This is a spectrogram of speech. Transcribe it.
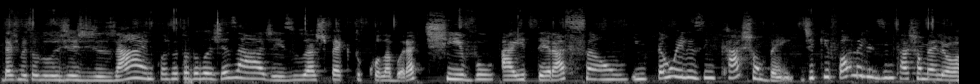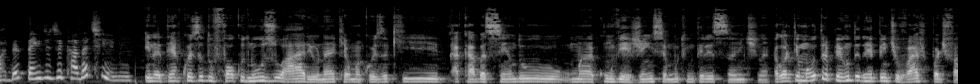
das metodologias de design com as metodologias ágeis, o aspecto colaborativo, a iteração. Então eles encaixam bem. De que forma eles encaixam melhor depende de cada time. E ainda tem a coisa do foco no usuário, né, que é uma coisa que acaba sendo uma convergência muito interessante, né? Agora tem uma outra pergunta, de repente o Vasco pode falar,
